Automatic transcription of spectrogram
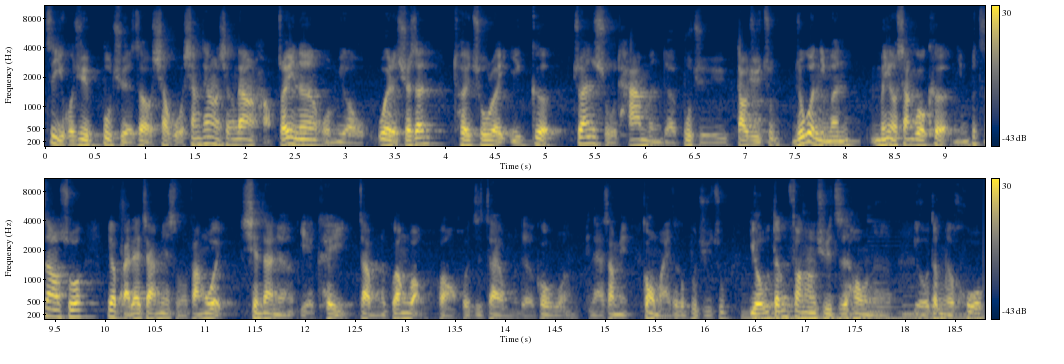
自己回去布局的时候，效果相当的相当的好。所以呢，我们有为了学生推出了一个专属他们的布局道具组。如果你们没有上过课，你们不知道说要摆在家里面什么方位，现在呢，也可以在我们的官网或者在我们的购物网平台上面购买这个布局组。油灯放上去之后呢，油灯的火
